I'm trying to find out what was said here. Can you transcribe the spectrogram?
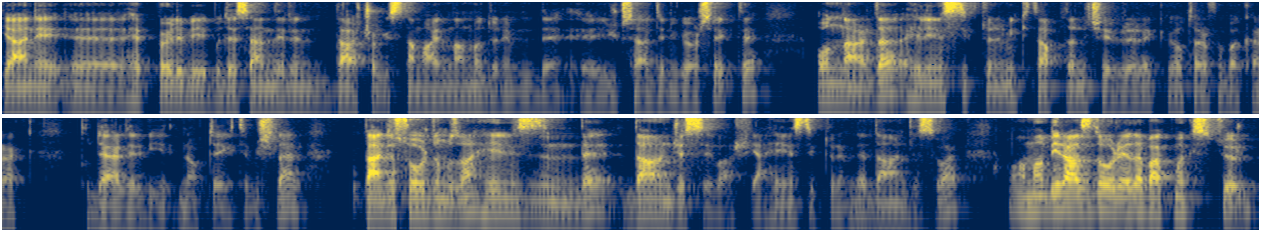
Yani e, hep böyle bir bu desenlerin daha çok İslam aydınlanma döneminde e, yükseldiğini görsek de onlar da Helenistik dönemin kitaplarını çevirerek ve o tarafa bakarak bu değerleri bir noktaya getirmişler. Bence sorduğumuz zaman Helenizmin de daha öncesi var. Yani Helenistik döneminde daha öncesi var. Ama biraz da oraya da bakmak istiyorum.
